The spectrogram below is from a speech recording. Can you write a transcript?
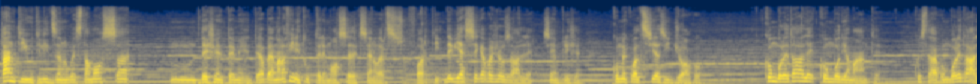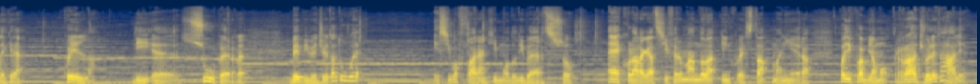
Tanti utilizzano questa mossa mm, decentemente. Vabbè, ma alla fine tutte le mosse del Xenoverse sono forti. Devi essere capace a usarle. Semplice. Come qualsiasi gioco. Combo letale, combo diamante. Questa è la combo letale che è quella di eh, Super Baby Vegeta 2 e si può fare anche in modo diverso. Eccola ragazzi, fermandola in questa maniera. Poi di qua abbiamo Raggio Letale.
